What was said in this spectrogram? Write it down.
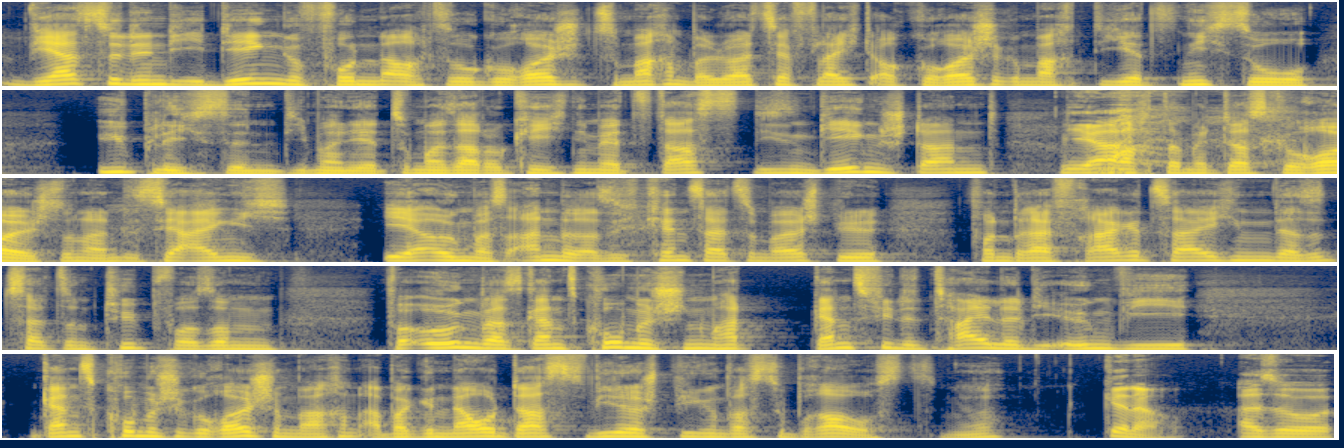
wie hast du denn die Ideen gefunden, auch so Geräusche zu machen? Weil du hast ja vielleicht auch Geräusche gemacht, die jetzt nicht so üblich sind, die man jetzt so mal sagt, okay, ich nehme jetzt das, diesen Gegenstand, Ja. mach damit das Geräusch, sondern ist ja eigentlich eher irgendwas anderes. Also ich kenne es halt zum Beispiel von drei Fragezeichen, da sitzt halt so ein Typ vor so einem, vor irgendwas ganz Komischem, hat ganz viele Teile, die irgendwie ganz komische Geräusche machen, aber genau das widerspiegeln, was du brauchst. Ne? Genau. Also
